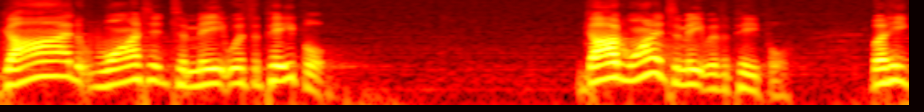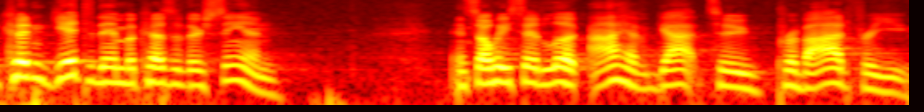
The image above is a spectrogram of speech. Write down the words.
God wanted to meet with the people. God wanted to meet with the people, but he couldn't get to them because of their sin. And so he said, Look, I have got to provide for you.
